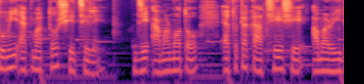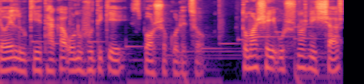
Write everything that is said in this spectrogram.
তুমি একমাত্র সে ছেলে, যে আমার মতো এতটা কাছে এসে আমার হৃদয়ে লুকিয়ে থাকা অনুভূতিকে স্পর্শ করেছ। তোমার সেই উষ্ণ নিঃশ্বাস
